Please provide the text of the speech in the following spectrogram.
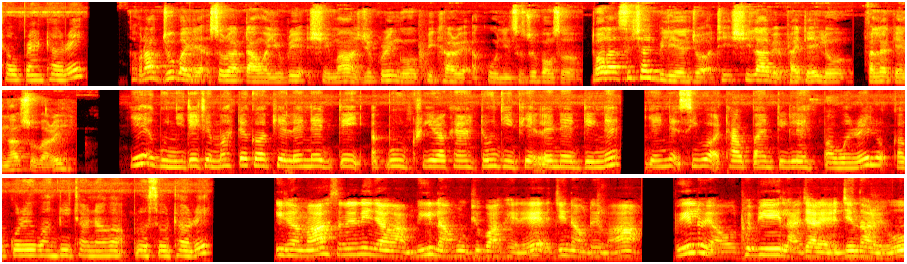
ထုတ်ပြန်ထားတယ် သမ္မတဂျိုးဘိုင်ဒန်အစိုးရတာဝန်ယူပြီးအရှိမယူကရိန်းကိုပြီးခါရဲ့အကူအညီစုစုပေါင်းဆိုဒေါ်လာ16ဘီလီယံကျော်အထိရှိလာပြီ Friday လို့ဗလကန်ကဆိုပါတယ်။ရင်းအကူအညီတိချင်မှာတက်ကဖြစ်လဲနေတီအပူခရီရခန်ဒုံကြီးဖြစ်လဲနေတီနဲ့ရင်းနဲ့စီးပွားအထောက်ပံ့တီလဲပါဝင်ရဲလို့ကောက်ကိုရီဝန်ဂီဌာနကပရိုဆိုထားတယ်။အီရန်မှာစနေနေ့ညကမီးလောင်မှုဖြစ်ပွားခဲ့တဲ့အကျဉ်းထောင်ထဲမှာဘေးလွရာကိုထွက်ပြေးလာကြတဲ့အကျဉ်းသားတွေကို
